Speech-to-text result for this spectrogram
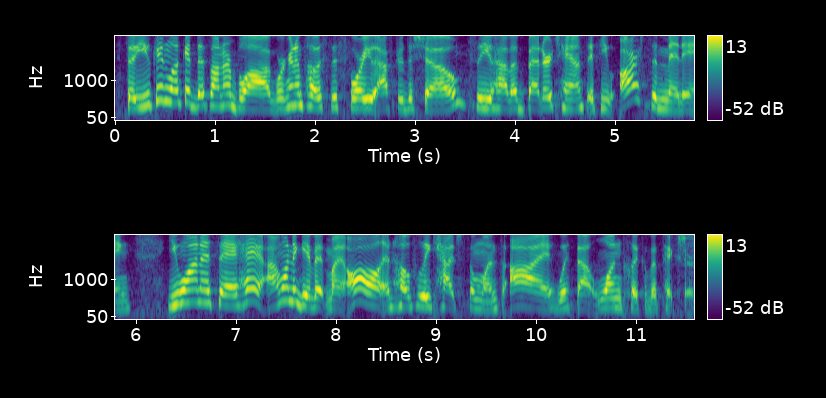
So you can look at this on our blog. We're going to post this for you after the show so you have a better chance. If you are submitting, you want to say, hey, I want to give it my all and hopefully catch someone's eye with that one click of a picture.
